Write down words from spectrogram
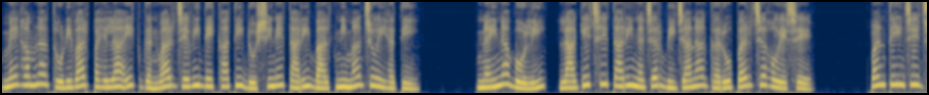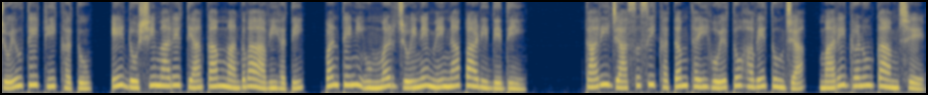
મેં હમણાં થોડીવાર પહેલાં એક ગનવાર જેવી દેખાતી ડોશીને તારી બાલ્કનીમાં જોઈ હતી. નૈના બોલી, લાગે છે તારી નજર બીજાના ઘરો પર જ હોય છે. પણ તે જે જોયું તે ઠીક હતું. એ ડોશી મારે ત્યાં કામ માંગવા આવી હતી. પણ તેની ઉંમર જોઈને મેં ના પાડી દીધી. તારી જાસૂસી ખતમ થઈ હોય તો હવે તું જા, મારે ઘણું કામ છે.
